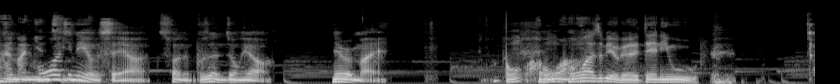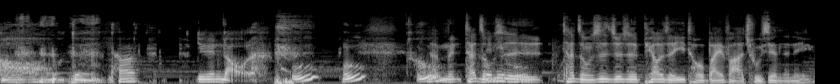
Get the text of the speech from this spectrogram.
还蛮年轻。红花今年有谁啊？算了，不是很重要。Never mind，红红红袜这边有个 Danny Wu，哦，对他有点老了，哦哦，他们他总是他总是就是飘着一头白发出现的那个，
